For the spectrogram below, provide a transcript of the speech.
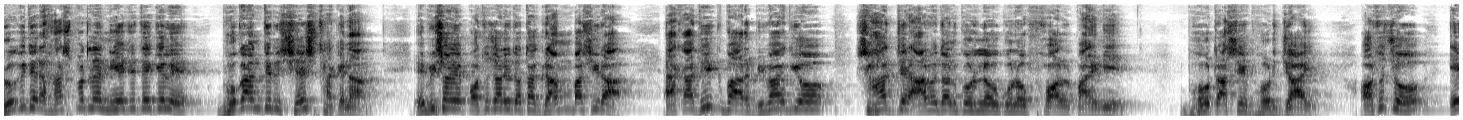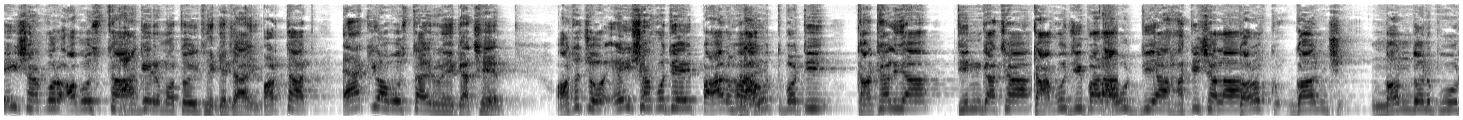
রোগীদের হাসপাতালে নিয়ে যেতে গেলে ভোগান্তির শেষ থাকে না। এ বিষয়ে পথচারী তথা গ্রামবাসীরা একাধিকবার বিভাগীয় সাহায্যের আবেদন করলেও কোনো ফল পায়নি। ভোট আসে, ভোট যায়। অথচ এই সাঁকোর অবস্থা আগের মতোই থেকে যায়। অর্থাৎ একই অবস্থায় রয়ে গেছে। অথচ এই সাঁকো দিয়ে পার হয় রাউতবটি, কাঁঠালিয়া তিনগাছা, কাগজিপাড়া, আউটদিয়া, হাতিশালা, তরকগঞ্জ, নন্দনপুর,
